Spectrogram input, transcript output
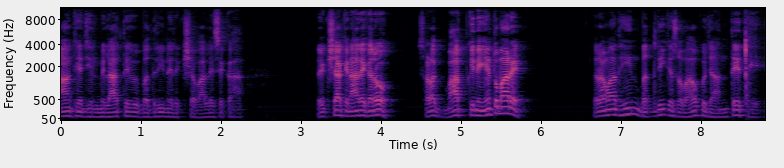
आँखें झिलमिलाते हुए बद्री ने रिक्शा वाले से कहा, रिक्शा किनारे करो, सड़क बाप की नहीं है तुम्हारे। रमाधीन बद्री के स्वभाव को जानते थे।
